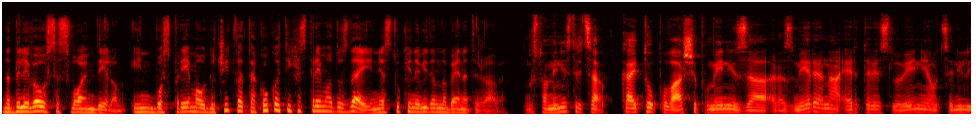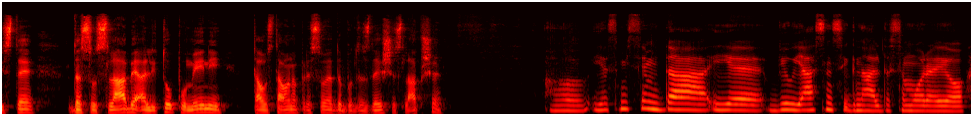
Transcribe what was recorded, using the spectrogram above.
nadaljeval s svojim delom in bo sprejemal odločitve, tako kot jih je sprejemal do zdaj. In jaz tukaj ne vidim nobene težave. Gospa ministrica, kaj to po vaše pomeni za razmere na RTV Slovenija? Ocenili ste, da so slabe ali to pomeni ta ustavna presoja, da bodo zdaj še slabše? Uh, jaz mislim, da je bil jasen signal, da se morajo uh,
